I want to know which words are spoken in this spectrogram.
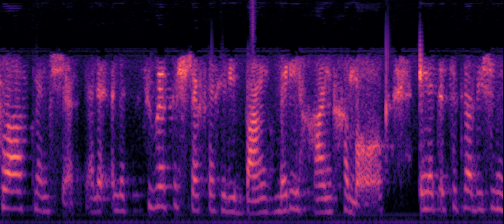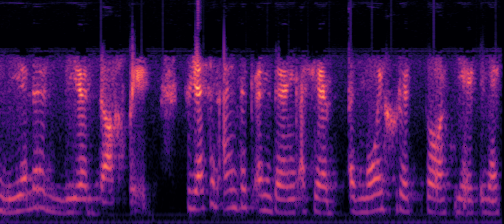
craftsmanship. Hulle hulle het so versigtig hierdie bank met die hand gemaak en dit is 'n tradisionele leerdagbed. So jy kan eintlik indink as jy 'n mooi groot spasie het en jy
